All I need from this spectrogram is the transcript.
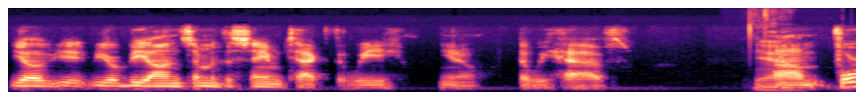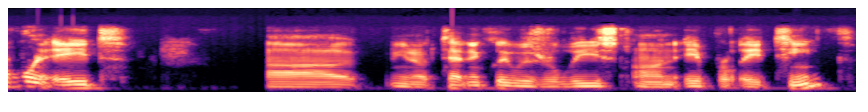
you'll you'll be on some of the same tech that we you know that we have. Yeah. Um, 4.8, uh, you know, technically was released on April 18th.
